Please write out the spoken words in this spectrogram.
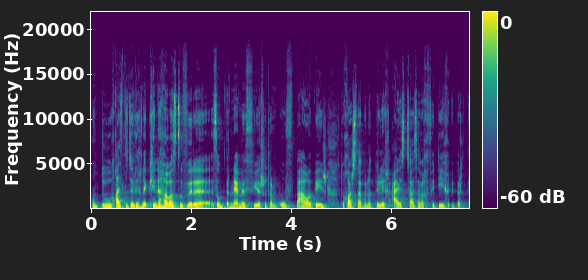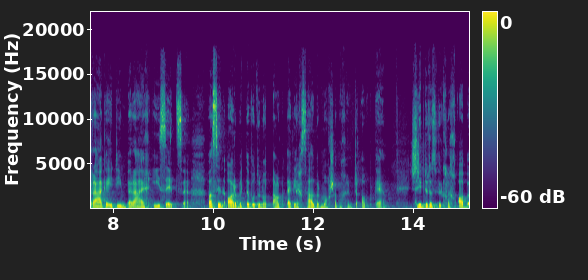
Und du weißt natürlich nicht genau, was du für ein Unternehmen führst oder am Aufbauen bist. Du kannst es aber natürlich eins zu eins einfach für dich übertragen, in deinem Bereich einsetzen. Was sind Arbeiten, die du noch tagtäglich selber machst, aber könntest abgeben? Schreib dir das wirklich ab.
